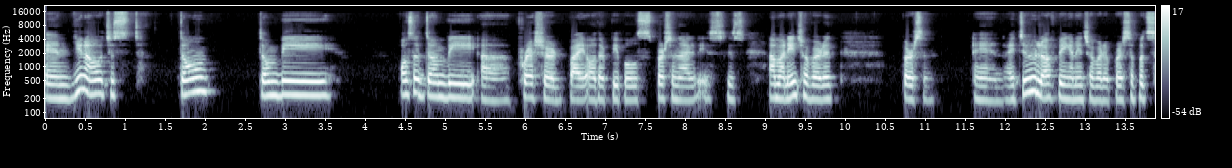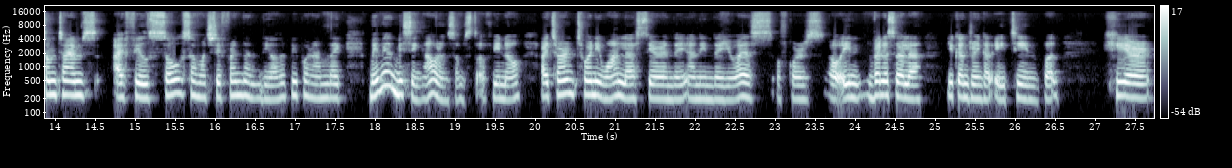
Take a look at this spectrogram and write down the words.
and you know just don't don't be also don't be uh, pressured by other people's personalities because i'm an introverted person and i do love being an introverted person but sometimes i feel so so much different than the other people and i'm like maybe i'm missing out on some stuff you know? I turned 21 last year and, and in the us of course oh, in venezuela you can drink at 18 but here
